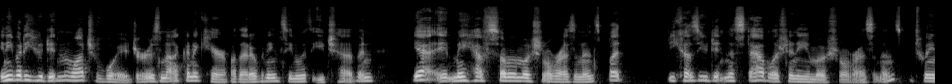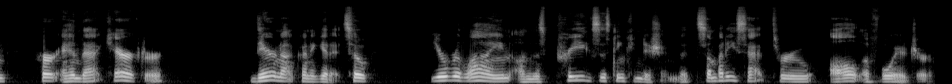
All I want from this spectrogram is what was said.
Anybody who didn't watch Voyager is not going to care about that opening scene with Icheb, and yeah, it may have some emotional resonance, but because you didn't establish any emotional resonance between her and that character, they're not going to get it. So you're relying on this pre existing condition that somebody sat through all of Voyager.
